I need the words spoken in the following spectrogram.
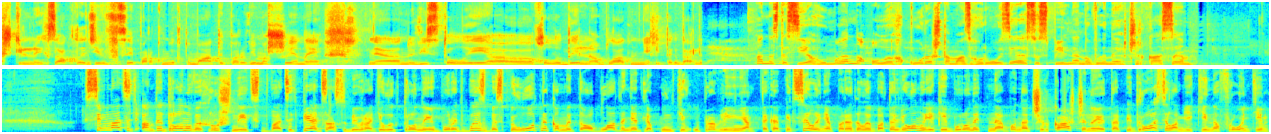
шкільних закладів. Це і парокомплектомати, парові машини, нові столи, холодильне обладнання і так далі. Анастасія Гуменна, Олег Кураш, Тамас Горозія. Суспільне новини Черкаси. 17 антидронових рушниць, 25 засобів радіоелектронної боротьби з безпілотниками та обладнання для пунктів управління. Таке підсилення передали батальйону, який боронить небо над Черкащиною та підрозділам, які на фронті.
